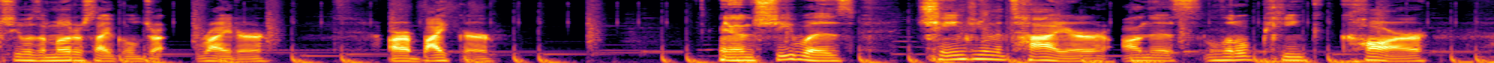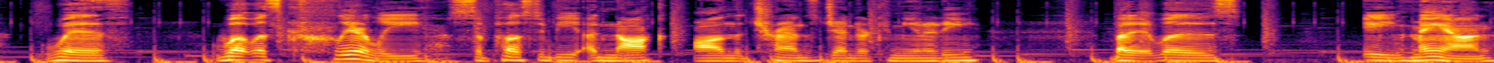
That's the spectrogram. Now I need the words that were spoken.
she was a motorcycle dr- rider or a biker, and she was changing the tire on this little pink car with what was clearly supposed to be a knock on the transgender community, but it was a man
